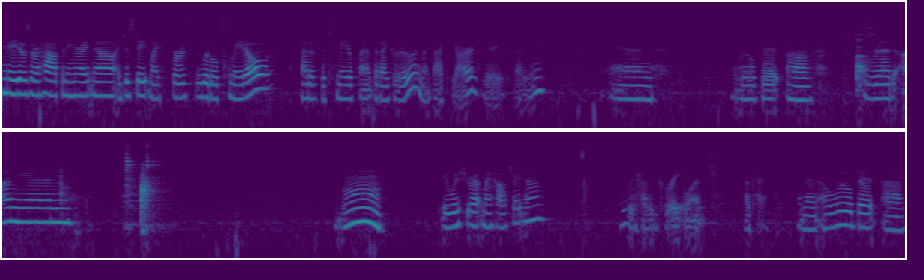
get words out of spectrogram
tomatoes are happening right now. I just ate my first little tomato out of the tomato plant that I grew in my backyard. Very exciting. And a little bit of red onion. Mmm. Do you wish you were at my house right now? We would have a great lunch. Okay. And then a little bit of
